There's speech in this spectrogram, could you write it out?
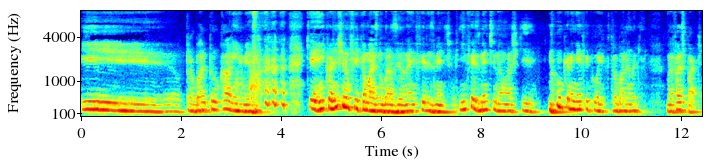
e eu trabalho pelo carinho mesmo. que é rico a gente não fica mais no Brasil, né? Infelizmente. Infelizmente não, acho que nunca ninguém ficou rico trabalhando aqui, mas faz parte.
